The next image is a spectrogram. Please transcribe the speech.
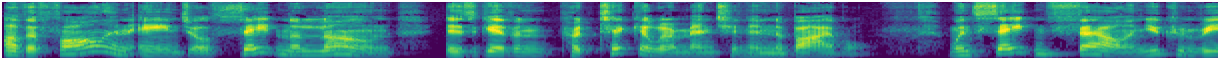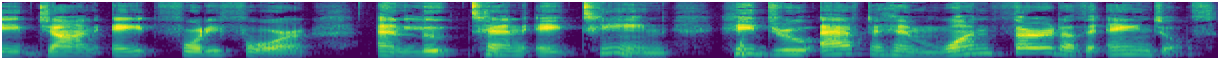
Of the fallen angels, Satan alone is given particular mention in the Bible. When Satan fell, and you can read John 8 44 and Luke 10:18, he drew after him one third of the angels.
